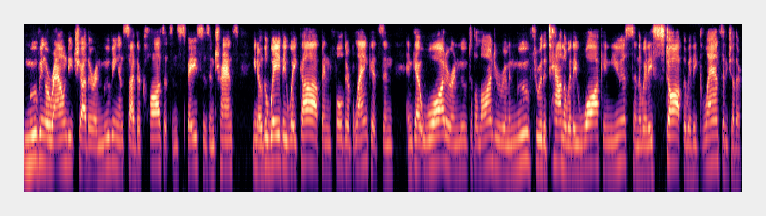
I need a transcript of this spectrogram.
moving around each other and moving inside their closets and spaces and trans you know the way they wake up and fold their blankets and and get water and move to the laundry room and move through the town the way they walk in unison the way they stop the way they glance at each other.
